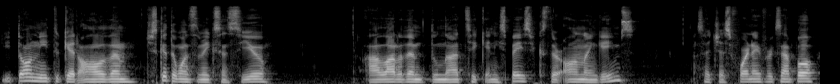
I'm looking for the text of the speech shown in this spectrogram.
you don't need to get all of them. Just get the ones that make sense to you. A lot of them do not take any space because they're online games. Such as Fortnite, for example.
